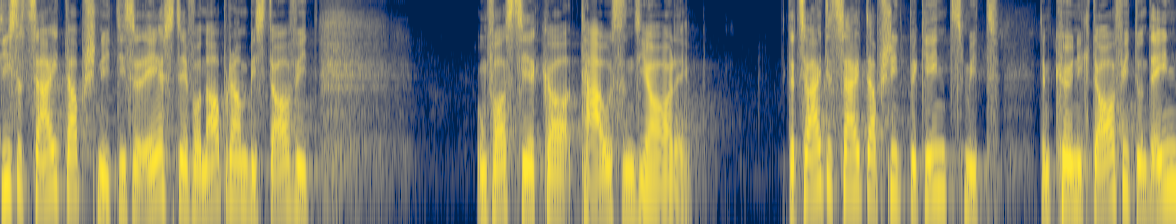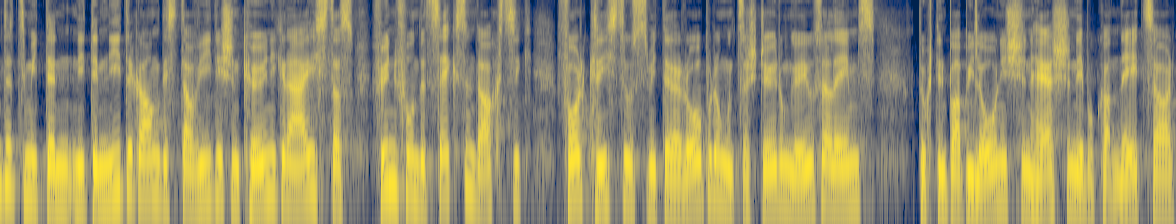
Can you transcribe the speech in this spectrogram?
Dieser Zeitabschnitt, dieser erste von Abraham bis David, umfasst circa 1000 Jahre. Der zweite Zeitabschnitt beginnt mit dem König David und endet mit, dem Niedergang des davidischen Königreichs, das 586 vor Christus mit der Eroberung und Zerstörung Jerusalems durch den babylonischen Herrscher Nebukadnezar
